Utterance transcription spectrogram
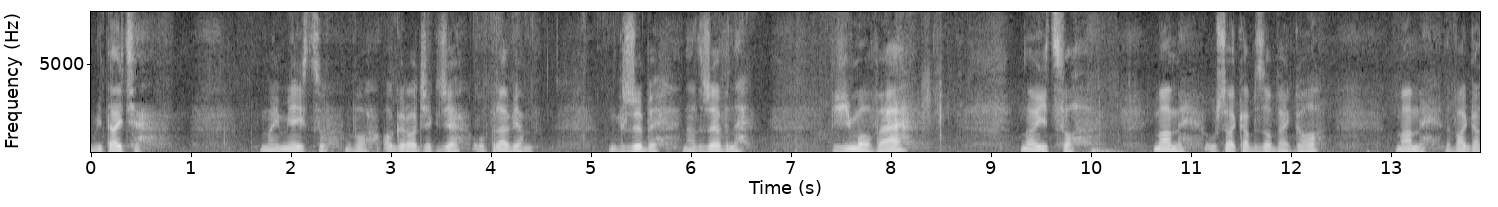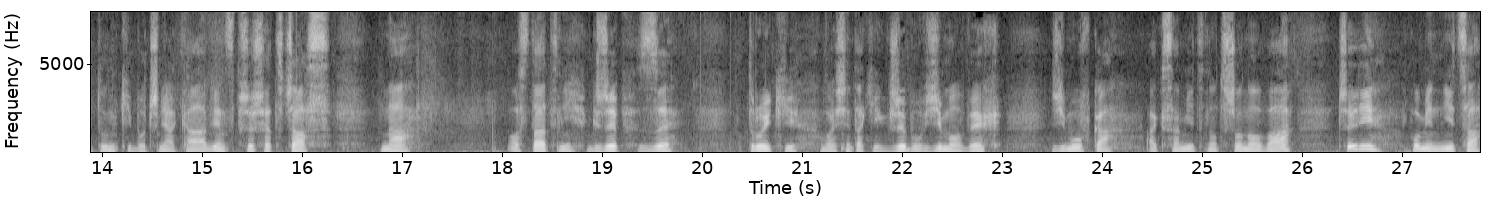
Witajcie w moim miejscu w ogrodzie, gdzie uprawiam grzyby nadrzewne zimowe. No i co? Mamy uszaka bzowego, mamy dwa gatunki boczniaka, więc przyszedł czas na ostatni grzyb z trójki właśnie takich grzybów zimowych. Zimówka aksamitno-trzonowa, czyli płomiennica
